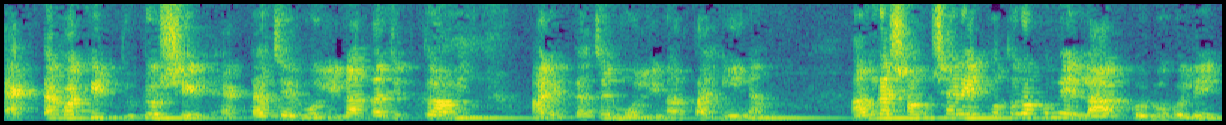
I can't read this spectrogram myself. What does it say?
একটা পাখির দুটো শেড। একটা হচ্ছে মলিনতাযুক্ত আমি, আর একটা হচ্ছে মলিনতাহীন আমি। আমরা সংসারে কত রকমের লাভ করব বলে,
